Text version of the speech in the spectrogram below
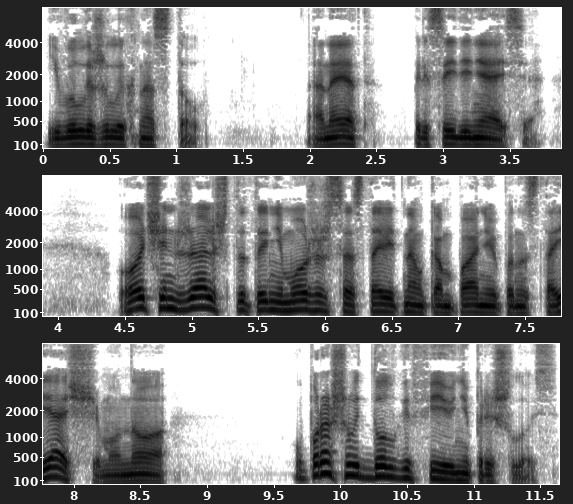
и выложил их на стол. «Анет, присоединяйся. Очень жаль, что ты не можешь составить нам компанию по-настоящему, но...» Упрашивать долго фею не пришлось.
